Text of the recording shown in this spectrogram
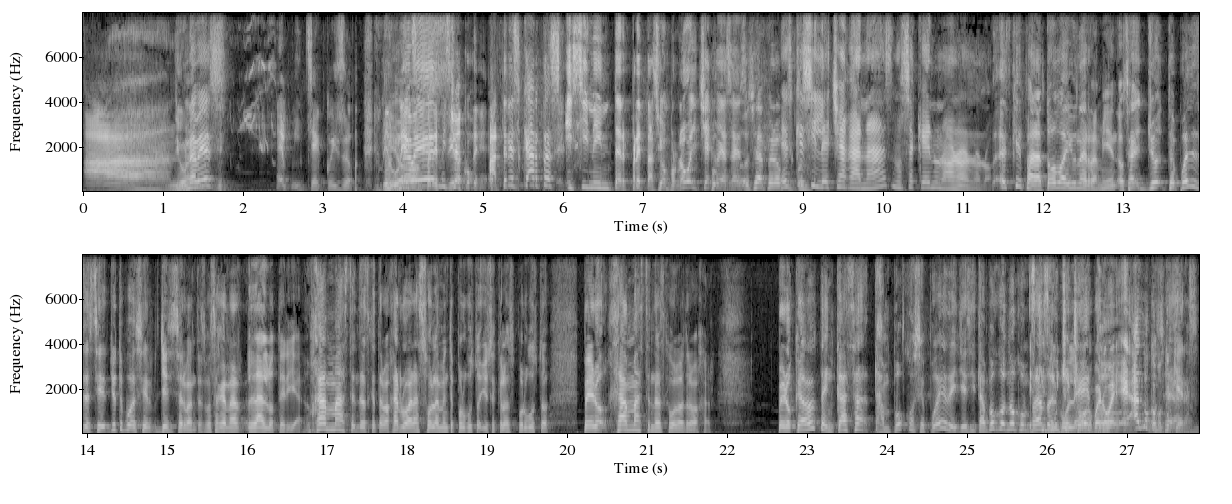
Ah. ¿De una vez? mi checo hizo. De una vez, mi checo. A tres cartas y sin interpretación. Porque luego el checo ya sabes. O sea, pero. Es que si le echa ganas, no sé qué. No, no, no, no. Es que para todo hay una herramienta. O sea, yo te puedes decir, yo te puedo decir, Jesse Cervantes, vas a ganar la lotería. Jamás tendrás que trabajar, lo harás solamente por gusto. Yo sé que lo haces por gusto, pero jamás tendrás que volver a trabajar. Pero quedándote en casa tampoco se puede, Jessy. Tampoco no comprando el boleto. Bueno, eh, hazlo como tú quieras.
